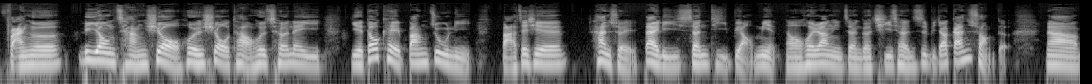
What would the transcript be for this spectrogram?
反而利用长袖或者袖套或者车内衣，也都可以帮助你把这些汗水带离身体表面，然后会让你整个骑乘是比较干爽的。那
